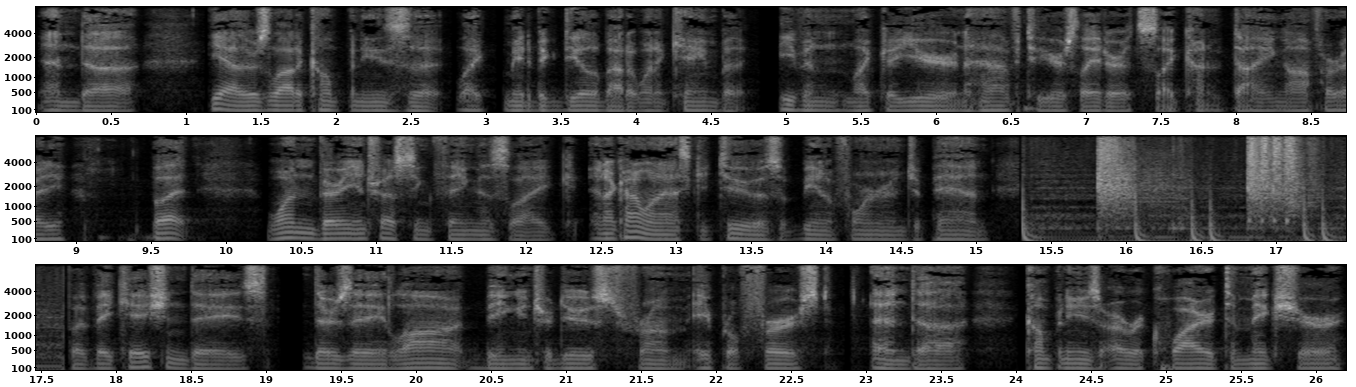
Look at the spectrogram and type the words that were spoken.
And uh, yeah, there's a lot of companies that like made a big deal about it when it came, but even like a year and a half, two years later, it's like kind of dying off already. But one very interesting thing is like, and I kind of want to ask you too, as being a foreigner in Japan, but vacation days, there's a law being introduced from April 1st, and uh, companies are required to make sure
